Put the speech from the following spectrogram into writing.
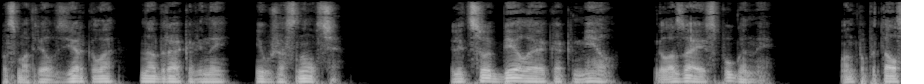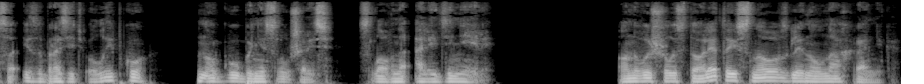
Посмотрел в зеркало над раковиной и ужаснулся. Лицо белое, как мел, глаза испуганные. Он попытался изобразить улыбку, но губы не слушались, словно оледенели. Он вышел из туалета и снова взглянул на охранника.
